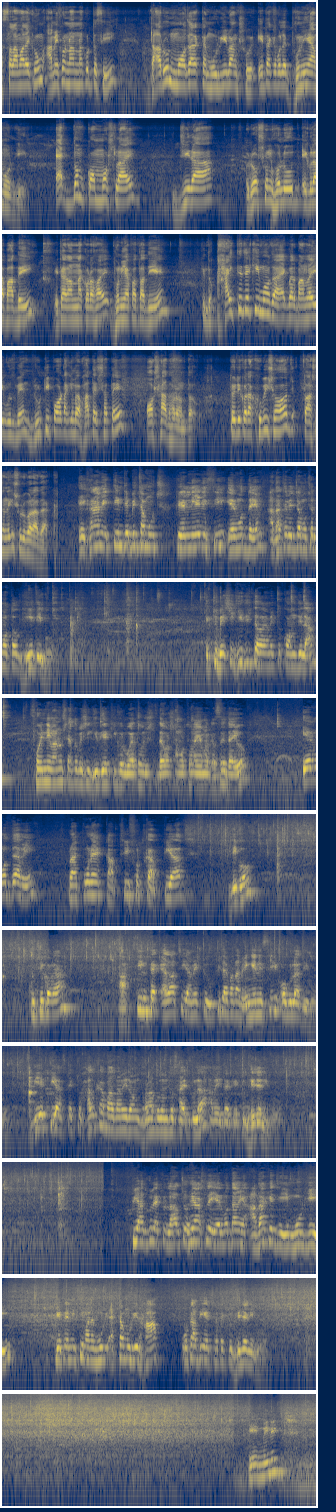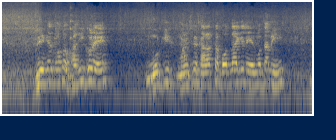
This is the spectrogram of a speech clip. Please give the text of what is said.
আসসালামু আলাইকুম, আমি এখন রান্না করতেছি দারুণ মজার একটা মুরগি মাংস, এটাকে বলে ধনিয়া মুরগি। একদম কম মশলায় জিরা, রসুন, হলুদ, এগুলা বাদেই এটা রান্না করা হয় ধনিয়া পাতা দিয়ে। কিন্তু খাইতে যে কী মজা, একবার বাংলাই বুঝবেন, রুটি, পরোটা কিংবা ভাতের সাথে অসাধারণ। তো তৈরি করা খুবই সহজ, তো আসেন দেখি শুরু করা যাক। এখানে আমি তিন টেবিল চামচ তেল নিয়ে নিছি, এর মধ্যে আধা টেবিল চামচের মতো ঘি দিব। একটু বেশি ঘি দিতে হয়, আমি একটু কম দিলাম। ফৈনি মানুষ এত বেশি ঘি দিয়ে কী করব? এত বেশি দেওয়ার সামর্থ্য নাই আমার কাছে। যাই হোক, এর মধ্যে আমি প্রায় পৌনে এক কাপ থ্রি ফোর্থ কাপ পেঁয়াজ দিব, কুচি করা, আর তিনটা এলাচি আমি একটু পিঠা পাটা ভেঙে নিছি, ওগুলা দিব। দিয়ে পেঁয়াজটা একটু হালকা বাদামি রং ধরা পর্যন্ত সাইডগুলা আমি এটাকে একটু ভেজে নিব। পেঁয়াজগুলো একটু লালচে হয়ে আসলে এর মধ্যে আমি আধা কেজি মুরগি কেটে নিছি মানে মুরগি, একটা মুরগির হাফ, ওটা দিয়ে সাথে একটু ভেজে নিব। এই মিনিট দুয়েকের মতো ভাজি করে মুরগির মাংসের কালারটা বদলা গেলে এর মধ্যে আমি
